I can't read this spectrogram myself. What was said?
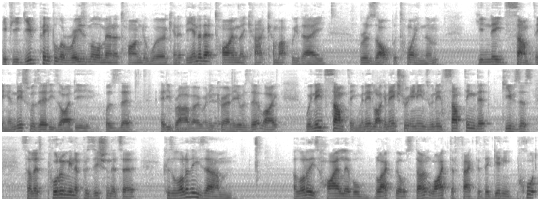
if you give people a reasonable amount of time to work, and at the end of that time they can't come up with a result between them, you need something. And this was Eddie's idea. Was that Eddie Bravo when he Yeah. created it? Was that like we need something. We need like an extra innings. We need something that gives us. So let's put them in a position that's a because a lot of these um a lot of these high level black belts don't like the fact that they're getting put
